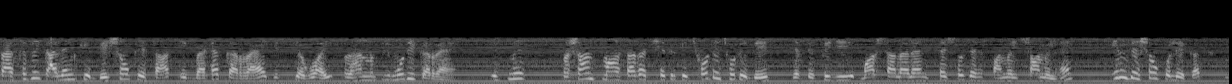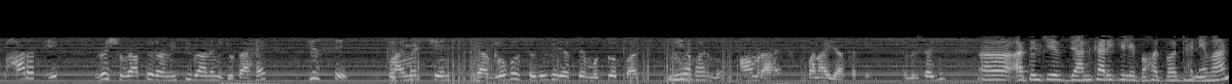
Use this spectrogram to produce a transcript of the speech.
पैसिफिक आइलैंड के देशों के साथ एक बैठक कर रहा है जिसकी अगुवाई प्रधानमंत्री मोदी कर रहे हैं। इसमें प्रशांत महासागर क्षेत्र के छोटे छोटे देश, जैसे फिजी, मार्शल आइलैंड सेशल जैसे शामिल शामिल हैं। इन देशों को लेकर भारत एक विश्वव्यापी रणनीति बनाने में जुटा है, जिससे क्लाइमेट चेंज या ग्लोबल सिक्योरिटी जैसे मुद्दों पर दुनिया भर में आम राय बनाई जा सके। अमृता जी। अतुल जी, इस जानकारी के लिए बहुत बहुत धन्यवाद।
